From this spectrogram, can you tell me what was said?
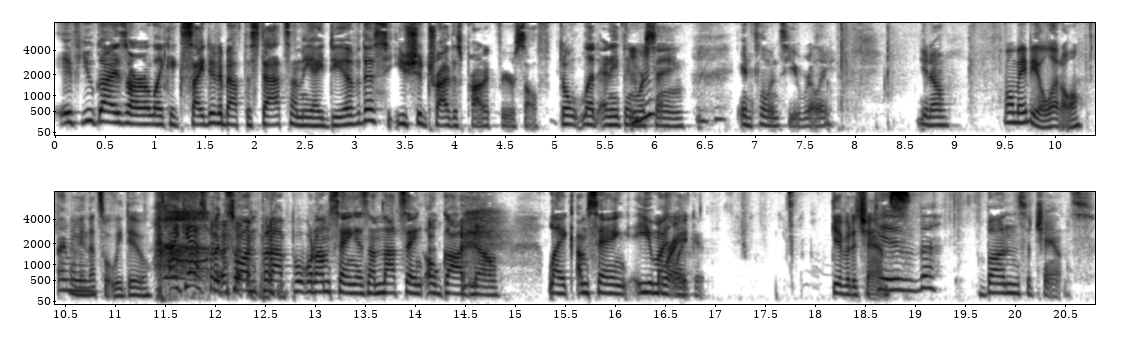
if you guys are like excited about the stats and the idea of this, you should try this product for yourself. Don't let anything we're saying influence you. Really, you know. Well, maybe a little. I mean, mean- that's what we do. I guess, but so I'm. But, I, but what I'm saying is, I'm not saying, oh God, no. Like I'm saying, you might Right. like it. Give it a chance. Give buns a chance.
